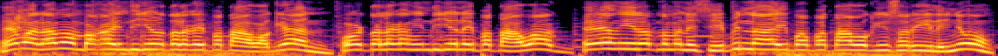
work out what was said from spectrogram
Eh malamang baka hindi nyo na talaga ipatawag yan or talagang hindi nyo na ipatawag. Eh ang hirap naman isipin na ipapatawag yung sarili nyo.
